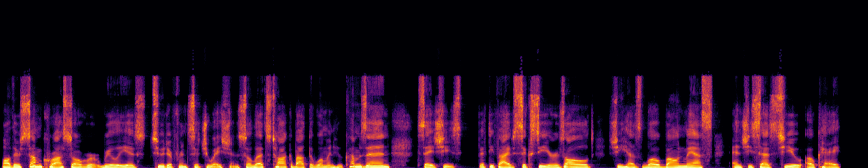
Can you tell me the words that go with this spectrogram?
while there's some crossover, it really is two different situations. So let's talk about the woman who comes in, say she's 55, 60 years old. She has low bone mass and she says to you, okay,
